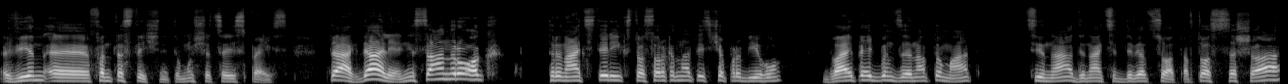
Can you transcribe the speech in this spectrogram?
він е, фантастичний, тому що це і Space. Так, далі. Nissan Rogue, 13 рік, 141 тисяча пробігу, 2,5 бензин, автомат. Ціна 11 900. Авто з США,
